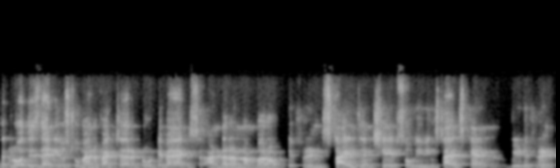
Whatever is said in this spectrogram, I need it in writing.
The cloth is then used to manufacture tote bags under a number of different styles and shapes. So weaving styles can be different.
